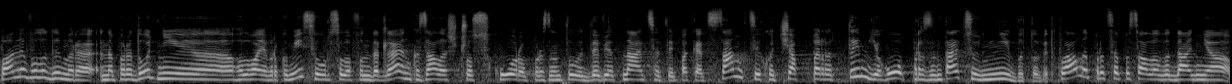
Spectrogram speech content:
Пане Володимире, напередодні е, голова Єврокомісії Урсула фон дер Ляєн казала, що скоро презентують 19-й пакет санкцій. Хоча перед тим його презентацію нібито відклали. Про це писало видання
